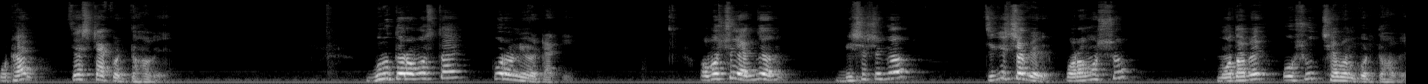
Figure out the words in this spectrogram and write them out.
ওঠার চেষ্টা করতে হবে। গুরুতর অবস্থায় করণীয়টা কি? অবশ্যই একজন বিশেষজ্ঞ, চিকিৎসকের পরামর্শ মোতাবেক ওষুধ সেবন করতে হবে।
